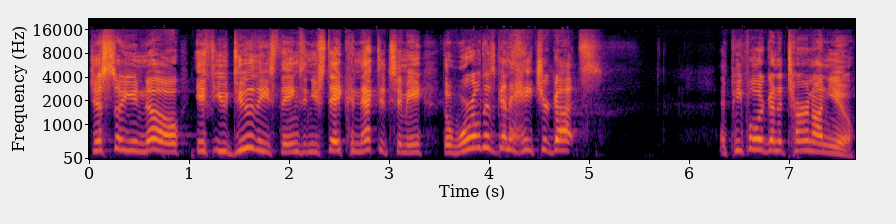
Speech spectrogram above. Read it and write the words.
just so you know, if you do these things and you stay connected to me, the world is going to hate your guts. And people are going to turn on you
